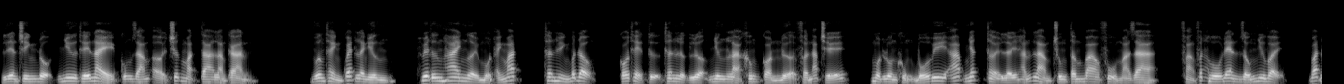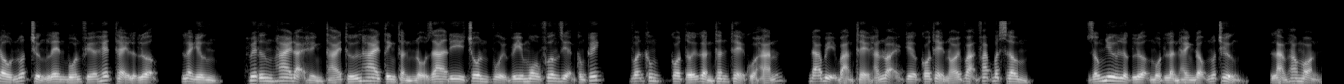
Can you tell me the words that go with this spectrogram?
Liên trình độ như thế này cũng dám ở trước mặt ta làm cản vương thành quét lanh nhưng, huyết ưng hai người một ánh mắt thân hình bất động có thể tự thân lực lượng nhưng là không còn nửa phần áp chế một luồng khủng bố uy áp nhất thời lấy hắn làm trung tâm bao phủ mà ra phảng phất hố đen giống như vậy bắt đầu nuốt chửng lên bốn phía hết thể lực lượng lạnh nhưng, huyết ưng hai đại hình thái thứ hai tinh thần nổ ra đi chôn vùi vi mô phương diện công kích vẫn không có tới gần thân thể của hắn đã bị bản thể hắn loại kia có thể nói vạn pháp bất xâm. giống như lực lượng một lần hành động nuốt chửng làm hao mòn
